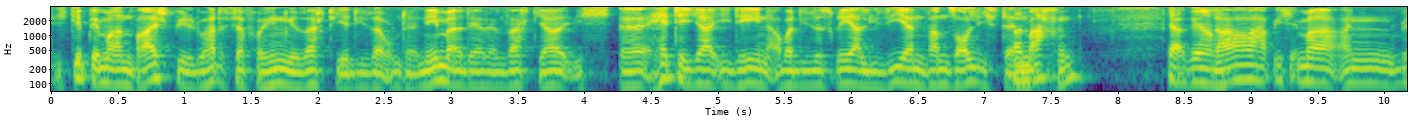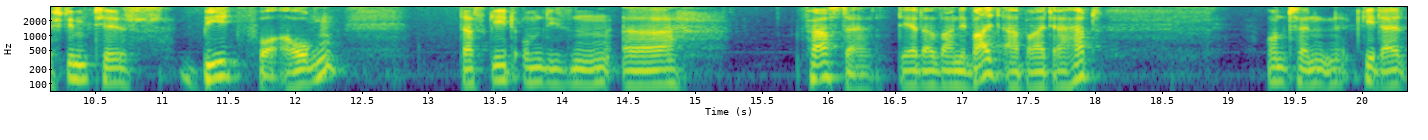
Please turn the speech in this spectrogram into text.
ich gebe dir mal ein Beispiel. Du hattest ja vorhin gesagt, hier dieser Unternehmer, der dann sagt, ja, ich äh, hätte ja Ideen, aber dieses Realisieren, wann soll ich es denn wann? machen? Ja, genau. Da habe ich immer ein bestimmtes Bild vor Augen. Das geht um diesen äh, Förster, der da seine Waldarbeiter hat und dann geht der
